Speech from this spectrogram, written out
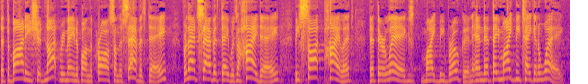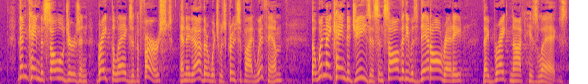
that the body should not remain upon the cross on the Sabbath day, for that Sabbath day was a high day, besought Pilate that their legs might be broken and that they might be taken away. Then came the soldiers and brake the legs of the first and the other which was crucified with him. But when they came to Jesus and saw that he was dead already, they brake not his legs.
